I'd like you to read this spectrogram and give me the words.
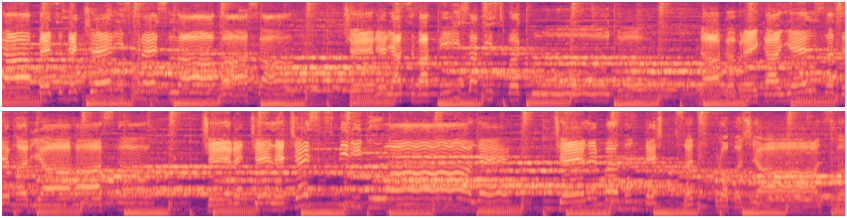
capeți de ceri spre slava sa. Cererea-ți va fi satisfăcută, dacă vrei ca el să se mărească. Cere cele ce pământești să-ți propășească.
